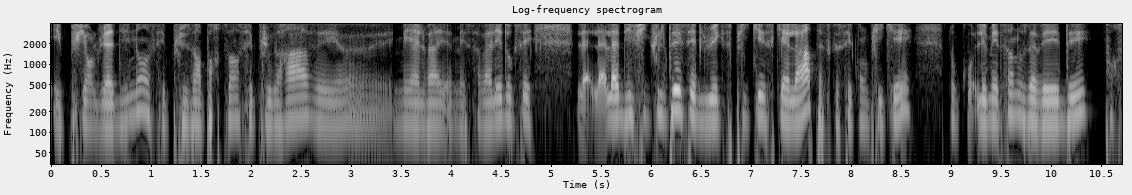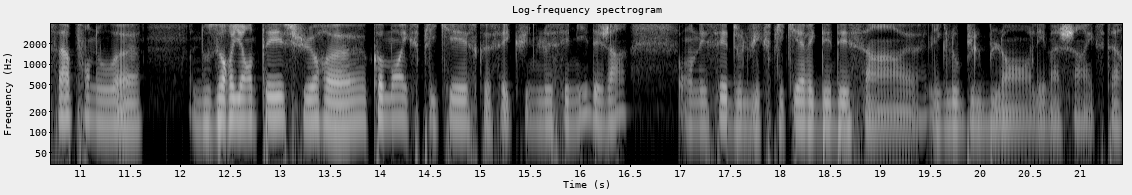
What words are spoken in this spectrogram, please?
et puis on lui a dit non, c'est plus important, c'est plus grave, et euh, mais elle va, mais ça va aller. Donc c'est la, difficulté, c'est de lui expliquer ce qu'elle a parce que c'est compliqué. Donc les médecins nous avaient aidés pour ça, pour nous euh, nous orienter sur comment expliquer ce que c'est qu'une leucémie déjà on essaie de lui expliquer avec des dessins, euh, les globules blancs, les machins, etc.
